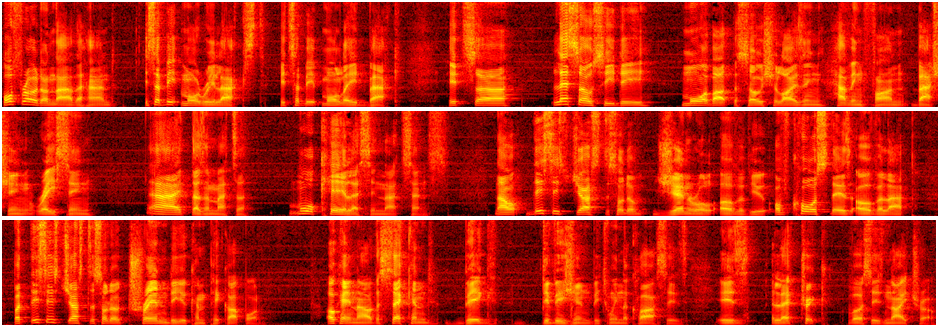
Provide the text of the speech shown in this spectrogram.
Off road, on the other hand, is a bit more relaxed, it's a bit more laid back. It's uh, less OCD, more about the socializing, having fun, bashing, racing. Ah, it doesn't matter. More careless in that sense. Now, this is just a sort of general overview. Of course, there's overlap. But this is just a sort of trend you can pick up on. Okay, now the second big division between the classes is electric versus nitro.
